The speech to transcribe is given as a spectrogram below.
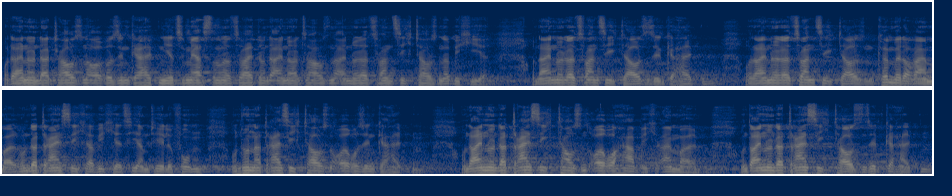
Und 100.000 Euro sind gehalten hier zum ersten und zweiten und 100.000, 120.000 habe ich hier. Und 120.000 sind gehalten. Und 120.000 können wir doch einmal. 130 habe ich jetzt hier am Telefon. Und 130.000 Euro sind gehalten. Und 130.000 Euro habe ich einmal. Und 130.000 sind gehalten.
